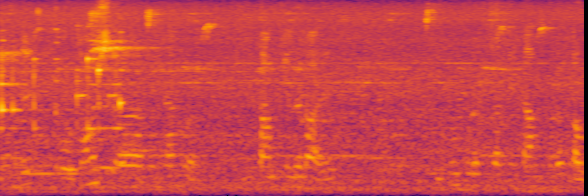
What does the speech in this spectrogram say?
म्हणजे बहुतांश मुद्द्यांवर काम केलेलं आहे तिथून पुढे सुद्धा ते काम करत राहू.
